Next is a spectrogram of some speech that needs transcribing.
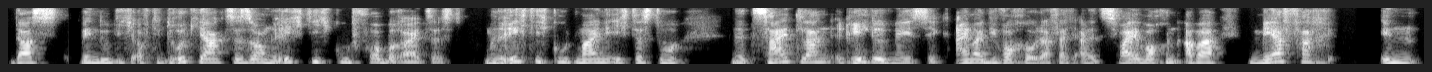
dass wenn du dich auf die Drückjagd-Saison richtig gut vorbereitest, und richtig gut meine ich, dass du eine Zeit lang regelmäßig, einmal die Woche oder vielleicht alle zwei Wochen, aber mehrfach in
